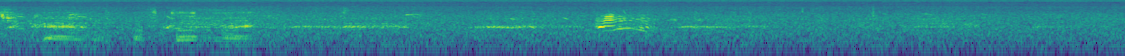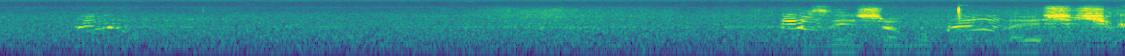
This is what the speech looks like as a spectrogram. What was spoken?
Чекаємо повторне. З іншого боку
